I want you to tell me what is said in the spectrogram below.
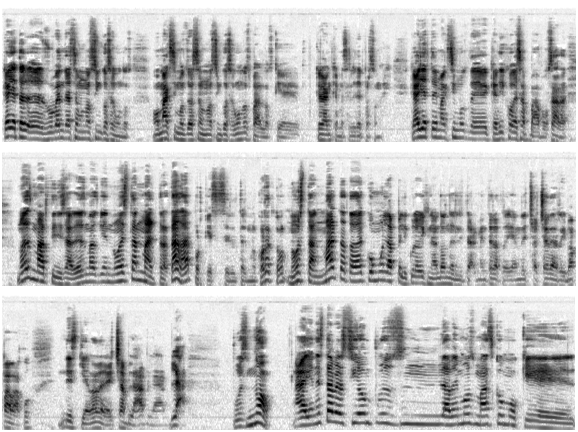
Cállate, eh, Rubén, de hace unos 5 segundos. O Máximos de hace unos 5 segundos para los que crean que me salí del personaje. Cállate, Máximos, de que dijo esa babosada. No es martirizada, es más bien no es tan maltratada, porque ese es el término correcto. No es tan maltratada como en la película original donde literalmente la traían de chacha de arriba para abajo, de izquierda a derecha, bla, bla, bla. Pues no, Ay, en esta versión, pues mm, la vemos más como que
